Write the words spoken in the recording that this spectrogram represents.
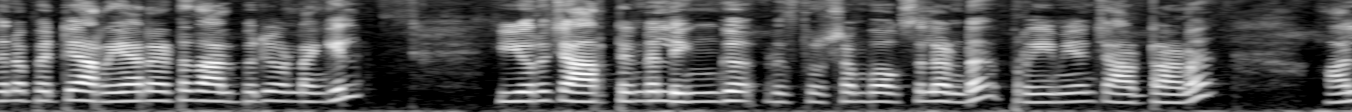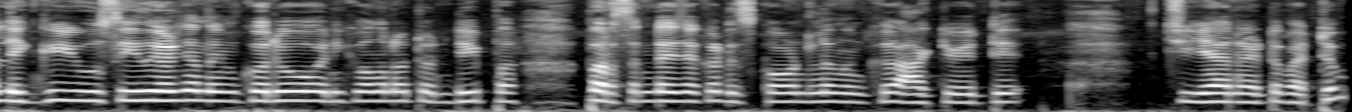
ഇതിനെപ്പറ്റി അറിയാനായിട്ട് താല്പര്യം ഉണ്ടെങ്കിൽ ഈ ഒരു ചാർട്ടിന്റെ ലിങ്ക് ഡിസ്ക്രിപ്ഷൻ ബോക്സിലുണ്ട് പ്രീമിയം ചാർട്ടാണ് ആ ലിങ്ക് യൂസ് ചെയ്ത് കഴിഞ്ഞാൽ നിങ്ങൾക്കൊരു എനിക്ക് തോന്നുന്നു ട്വന്റി പെർസെന്റേജ് ഒക്കെ ഡിസ്കൗണ്ടിൽ നിങ്ങൾക്ക് ആക്ടിവേറ്റ് ചെയ്യാനായിട്ട് പറ്റും.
